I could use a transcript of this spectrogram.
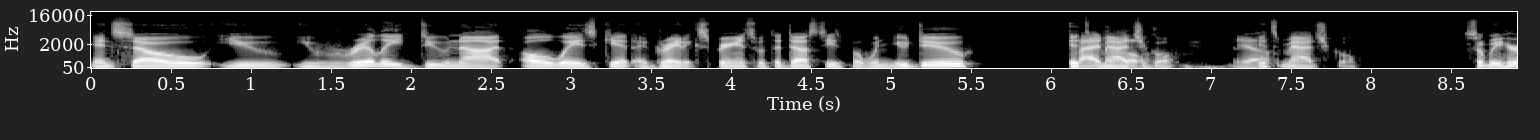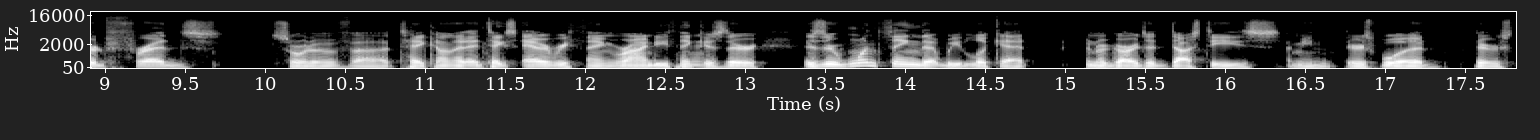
and so you you really do not always get a great experience with the Dusties, but when you do, it's magical. Magical. Yeah. It's magical. So we heard Fred's sort of uh, take on that. It takes everything. Ryan, do you think Mhm. is there is there one thing that we look at in regards to Dusty's? I mean, there's wood, there's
